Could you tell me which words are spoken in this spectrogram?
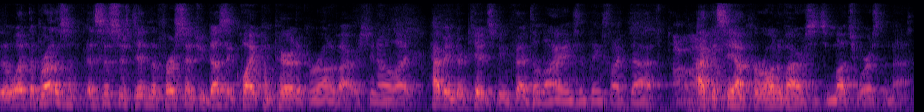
What the brothers and sisters did in the first century doesn't quite compare to coronavirus. You know, like having their kids being fed to lions and things like that. I can see how coronavirus is much worse than that.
